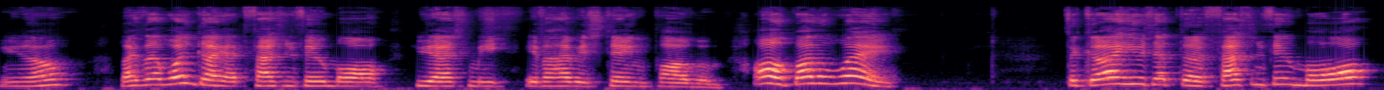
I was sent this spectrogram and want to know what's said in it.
You know? Like that one guy at Fashion Film Mall who asked me if I have a staring problem. Oh, by the way, the guy who was at the Fashion Film Mall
